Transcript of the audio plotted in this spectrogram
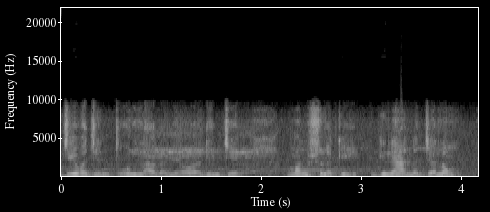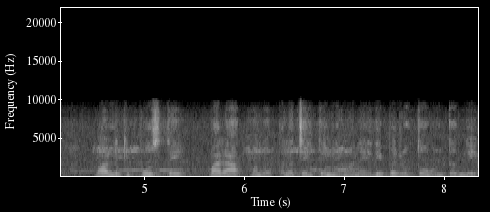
జీవ జంతువుల్లాగా వ్యవహరించే మనుషులకి జ్ఞాన జలం వాళ్ళకి పోస్తే వారి ఆత్మ లోపల చైతన్యం అనేది పెరుగుతూ ఉంటుంది.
